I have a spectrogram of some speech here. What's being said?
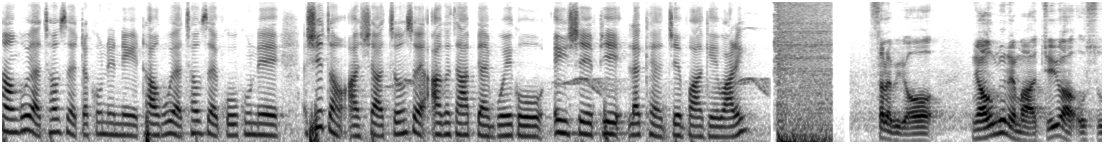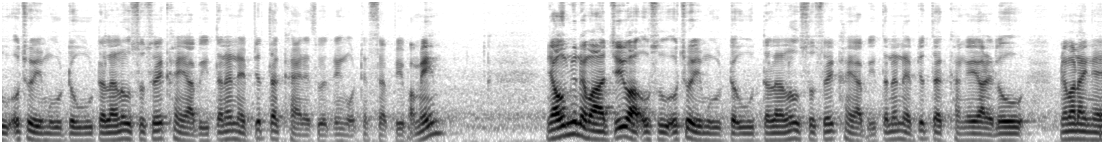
1962ခုနှစ်နဲ့1969ခုနှစ်အရှိတောင်အာရှကျွန်းဆွယ်အားကစားပြိုင်ပွဲကိုအိမ်ရှင်ဖြစ်လက်ခံကျင်းပခဲ့ပါတယ်။ ဆက်လက်ပြီးတော့ညောင်မြို့နယ်မှာကျေးရွာအုပ်စုအုပ်ချုပ်ရေးမှူးတူတလန်လို့ဆွဆွဲခံရပြီးတနက်နဲ့ပြစ်တက်ခံရတယ်ဆိုတဲ့သတင်းကိုတင်ဆက်ပေးပါမယ်။ညောင်မြို့နယ်မှာကျေးရွာအုပ်စုအုပ်ချုပ်ရေးမှူးတူတလန်လို့ဆွဆွဲခံရပြီးတနက်နဲ့ပြစ်တက်ခံခဲ့ရတယ်လို့မြန်မာနိုင်ငံ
